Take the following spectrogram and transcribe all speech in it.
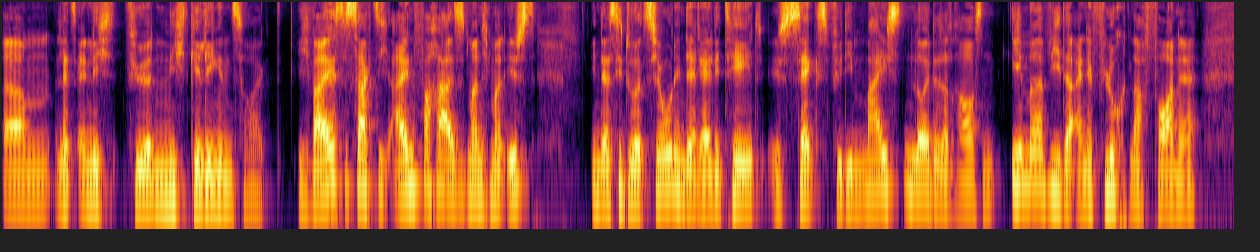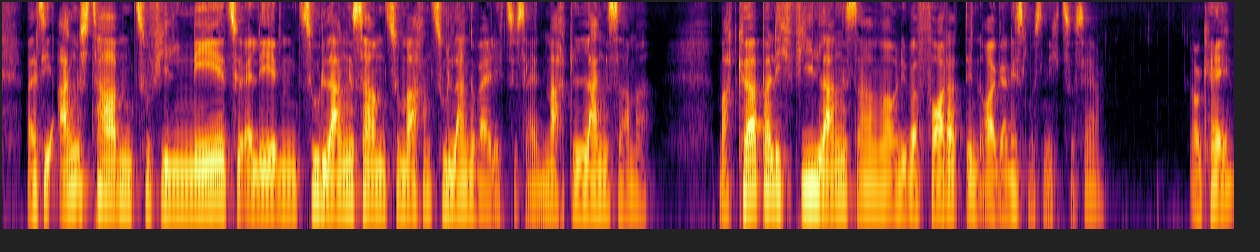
ähm, letztendlich für Nicht-Gelingen sorgt. Ich weiß, es sagt sich einfacher, als es manchmal ist. In der Situation, in der Realität ist Sex für die meisten Leute da draußen immer wieder eine Flucht nach vorne, weil sie Angst haben, zu viel Nähe zu erleben, zu langsam zu machen, zu langweilig zu sein. Macht langsamer. Macht körperlich viel langsamer und überfordert den Organismus nicht so sehr. Okay?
